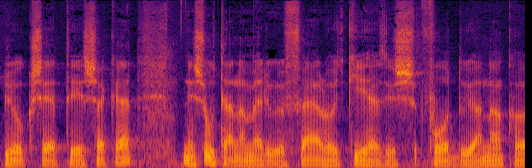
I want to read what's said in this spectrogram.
jogsértéseket, és utána merül fel, hogy kihez is forduljanak a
